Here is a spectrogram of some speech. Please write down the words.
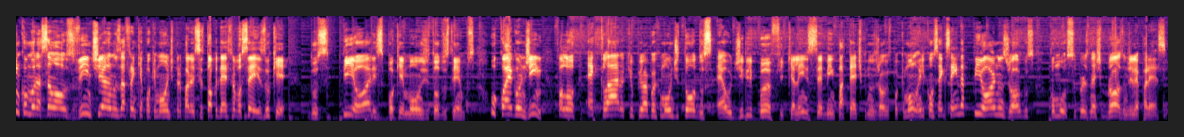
Em comemoração aos 20 anos da franquia Pokémon, a gente preparou esse top 10 pra vocês. O quê? Dos piores Pokémons de todos os tempos. O Qui-Gon falou: é claro que o pior Pokémon de todos é o Jigglypuff, que além de ser bem patético nos jogos Pokémon, ele consegue ser ainda pior nos jogos como Super Smash Bros, onde ele aparece.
